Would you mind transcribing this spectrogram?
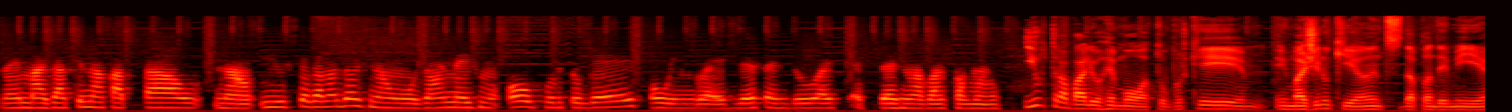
né? mas aqui na capital não. E os programadores não usam, é mesmo ou português ou inglês. Dessas duas, as pessoas não avançam mais. E o trabalho remoto? Porque imagino que antes da pandemia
